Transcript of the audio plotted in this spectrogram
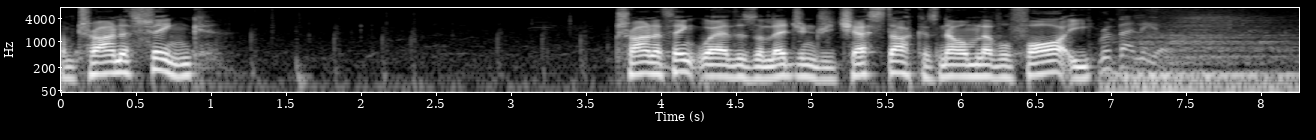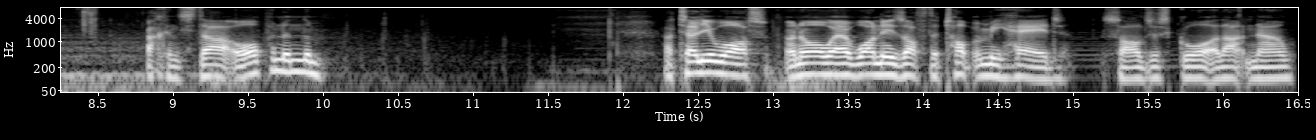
I'm trying to think. Trying to think where there's a legendary chest at because now I'm level 40. Revelio. I can start opening them. I tell you what, I know where one is off the top of my head, so I'll just go to that now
